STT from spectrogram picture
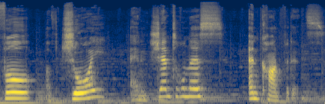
full of joy and gentleness and confidence.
